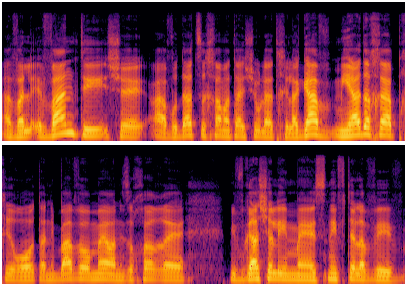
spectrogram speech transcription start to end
אבל הבנתי שהעבודה צריכה מתישהו להתחיל. אגב, מיד אחרי הבחירות, אני בא ואומר, אני זוכר... Uh, מפגש שלי עם uh, סניף תל אביב,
